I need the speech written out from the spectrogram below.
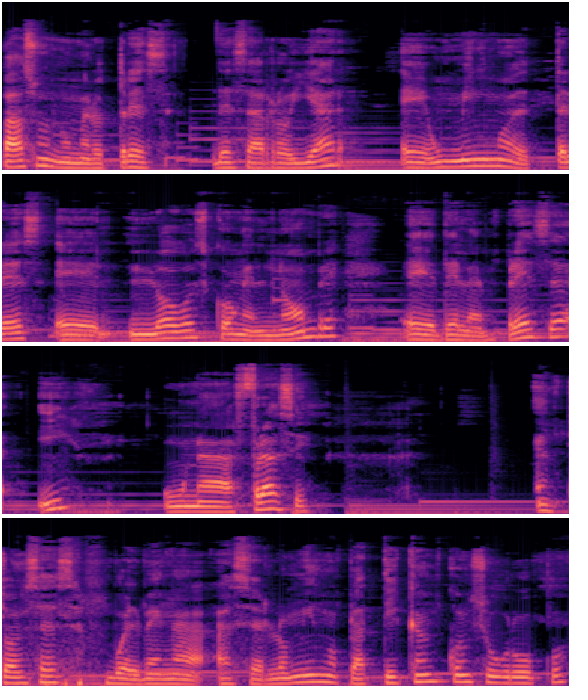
Paso número 3. Desarrollar eh, un mínimo de tres eh, logos con el nombre de la empresa y una frase. Entonces vuelven a hacer lo mismo, platican con su grupo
